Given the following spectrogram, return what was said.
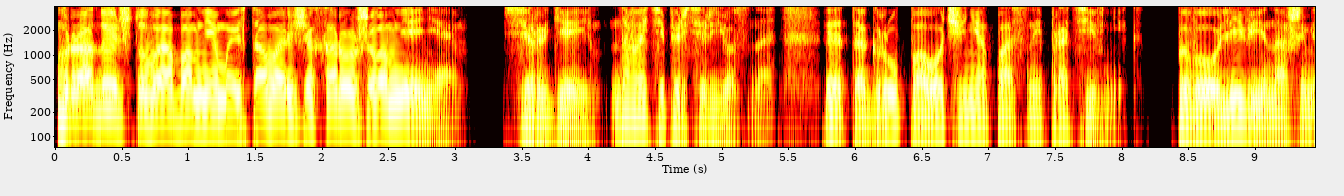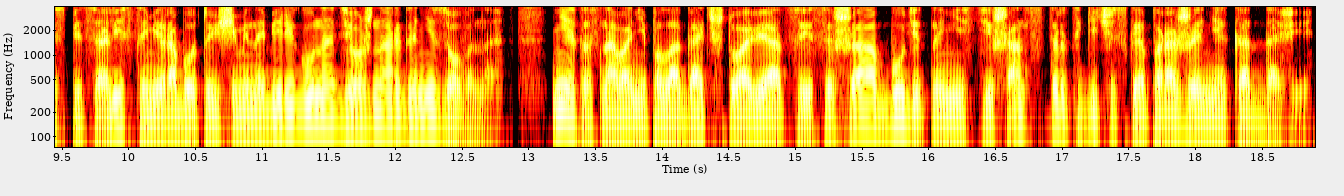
Радует, что вы обо мне, моих товарищах, хорошего мнения». «Сергей, давай теперь серьезно. Эта группа очень опасный противник. ПВО Ливии нашими специалистами, работающими на берегу, надежно организовано. Нет оснований полагать, что авиации США будет нанести шанс стратегическое поражение Каддафи.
